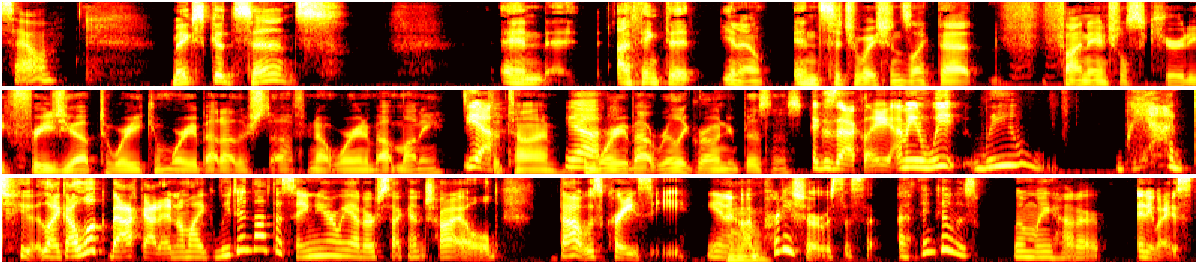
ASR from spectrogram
So Makes good sense. And I think that, you know, in situations like that, financial security frees you up to where you can worry about other stuff. You're not worrying about money yeah, at the time. You Yeah. can worry about really growing your business. Exactly. I mean, we we we had two. Like, I look back at it and I'm like, we did that the same year we had our second child. That was crazy. You know, I'm Mm. pretty sure it was this. I think it was when we had our. Anyways,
